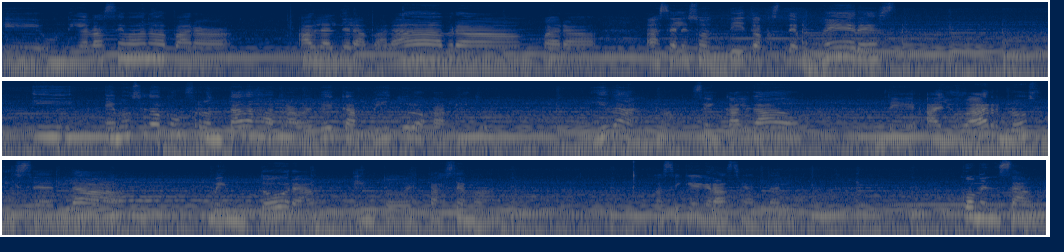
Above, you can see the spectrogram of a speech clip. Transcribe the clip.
eh, un día a la semana para hablar de la palabra, para hacer esos detox de mujeres. Y hemos sido confrontadas a través de capítulo a capítulo. Dalma se ha encargado de ayudarnos y ser la mentora en toda esta semana. Así que gracias. Comenzamos.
